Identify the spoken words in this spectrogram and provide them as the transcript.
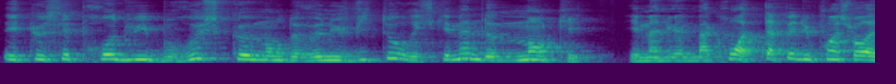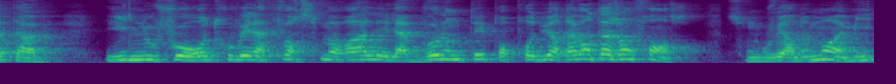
et que ces produits brusquement devenus vitaux risquaient même de manquer. Emmanuel Macron a tapé du poing sur la table. Il nous faut retrouver la force morale et la volonté pour produire davantage en France. Son gouvernement a mis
